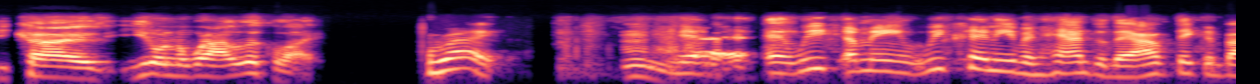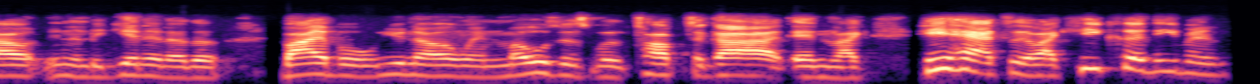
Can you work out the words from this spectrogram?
because you don't know what I look like. Right. Mm. Yeah, and we, I mean, we couldn't even handle that. I'm thinking about in the beginning of the Bible, you know, when Moses would talk to God and like he had to, like, he couldn't even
